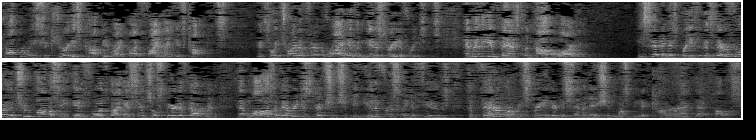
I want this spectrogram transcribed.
properly secure his copyright by filing his copies. And so he tried a variety of administrative reasons. And then he advanced a novel argument. He said in his brief, it is therefore the true policy influenced by the essential spirit of government that laws of every description should be universally diffused to fetter or restrain their dissemination must be to counteract that policy.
